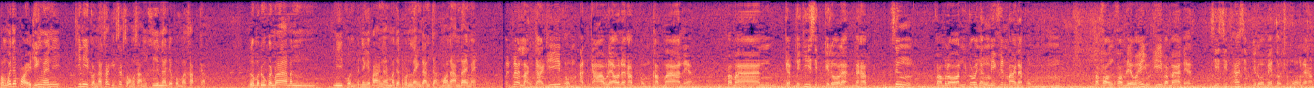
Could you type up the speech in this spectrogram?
ผมก็จะปล่อยทิ้งไว้นี่ที่นี่ก่อนนะสักอีกสักสองสามคืนนะเดี๋ยวผมมาขับกลับเดี๋ยวมาดูกันว่ามันมีผลเป็นยังไงบ้างนะ มันจะทนแรงดันจากหม้อน้ำได้ไหมเพื่อนๆหลังจากที่ผมอัดกาวแล้วนะครับ ผมขับมาเนี่ยประมาณเกือบจะ20กิโลแล้วนะครับ ซึ่งความร้อนก็ยังไม่ขึ้นมากนะ ผมประคองความเร็วให้อยู่ที่ประมาณเนี่ย 40-50 กิโลเมตรต่อชั่วโมงนะครับ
